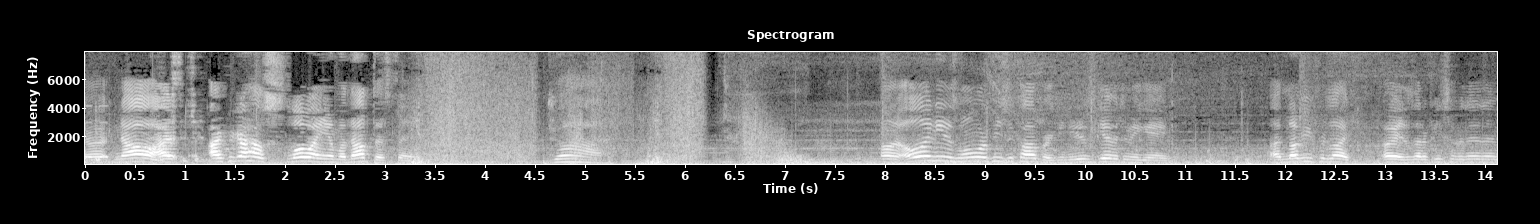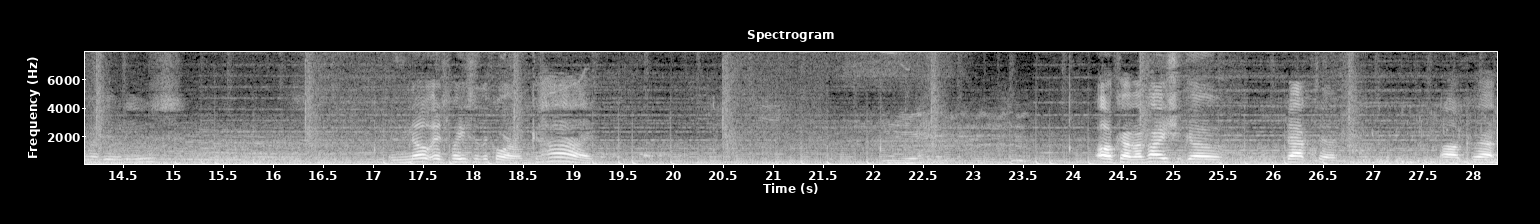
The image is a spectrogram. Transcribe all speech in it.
Uh, no, I, I forgot how slow I am without this thing. God. All I need is one more piece of copper. Can you just give it to me, game? I'd love you for life. Alright, is that a piece over there that I might be able to use? No, it's place of the coral. God. Oh crap, I probably should go back to... Oh crap,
